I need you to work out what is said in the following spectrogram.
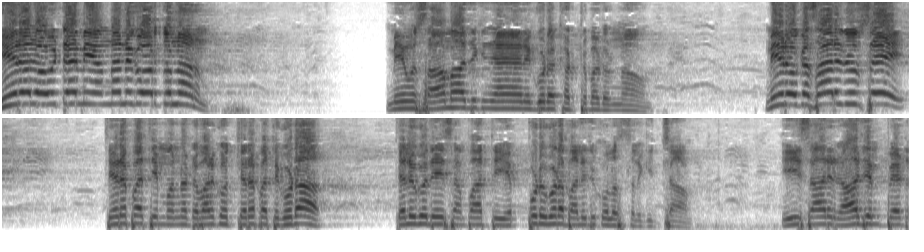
ఈరోజు ఒకటే మీ అందరిని కోరుతున్నాను. మేము సామాజిక న్యాయానికి కూడా కట్టుబడి ఉన్నాం. మీరు ఒకసారి చూస్తే తిరుపతి మొన్నటి వరకు తిరుపతి కూడా తెలుగుదేశం పార్టీ ఎప్పుడు కూడా బలిది కులస్తులకు ఇచ్చాం. ఈసారి రాజంపేట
